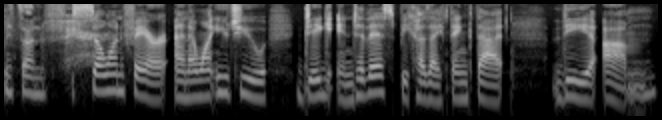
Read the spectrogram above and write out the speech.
It's unfair. So unfair and I want you to dig into this because I think that the um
